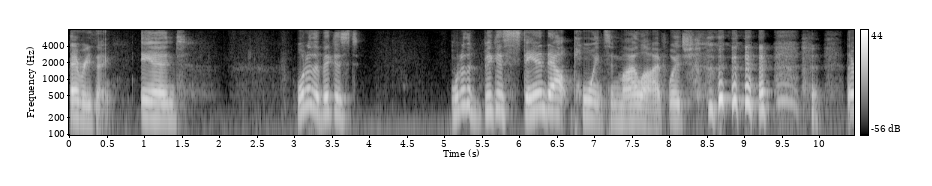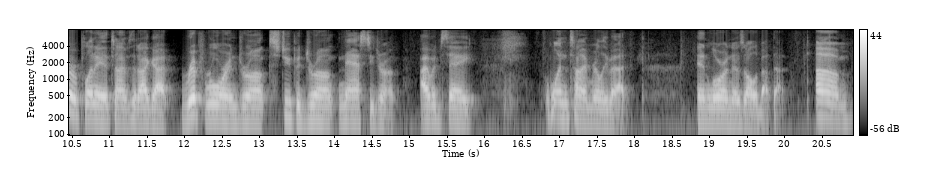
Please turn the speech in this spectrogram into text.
everything. And one of the biggest one of the biggest standout points in my life, which there were plenty of times that I got rip roaring drunk, stupid drunk, nasty drunk. I would say one time really bad. And Laura knows all about that. Um,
